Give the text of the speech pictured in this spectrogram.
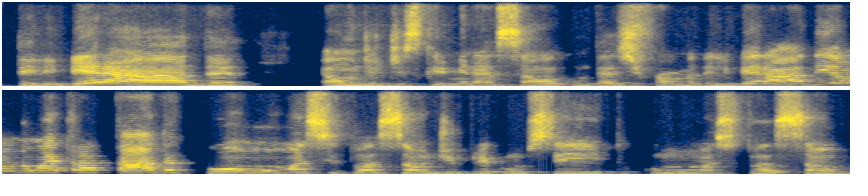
deliberada, é onde a discriminação acontece de forma deliberada e ela não é tratada como uma situação de preconceito, como uma situação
